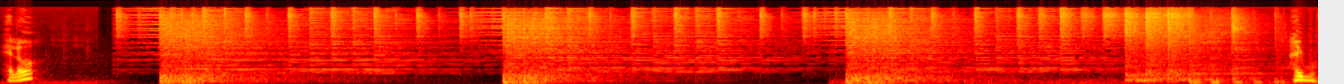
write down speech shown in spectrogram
Hello? Hayibo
